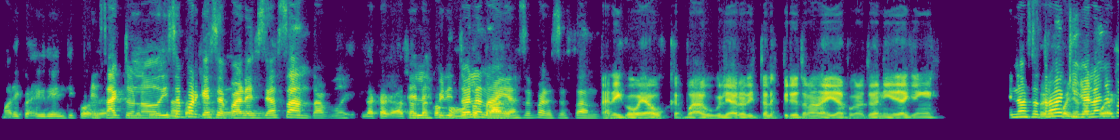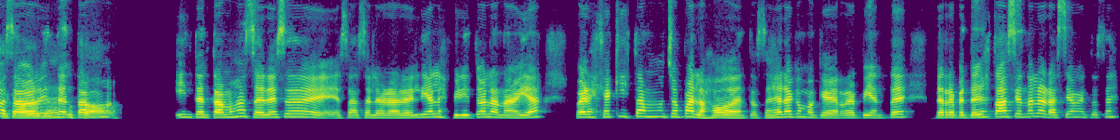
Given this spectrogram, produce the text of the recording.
marico, es idéntico. Exacto, no dice porque se parece a Santa, pues. es La cagada El Santa Claus espíritu de la. Navidad se parece a Santa. Marico, voy a buscar, voy a googlear ahorita el espíritu de la Navidad porque no tengo ni idea quién es. Nosotros Pero, aquí, coño, yo no el año pasado lo intentamos, escuchado. Intentamos hacer ese, o sea, celebrar el día del espíritu de la Navidad, pero es que aquí está mucho para la joda, entonces era como que de repente, de repente yo estaba haciendo la oración, entonces,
